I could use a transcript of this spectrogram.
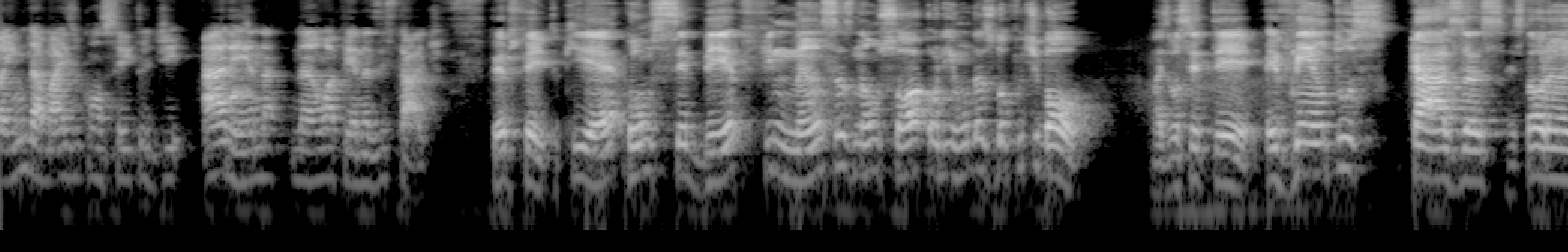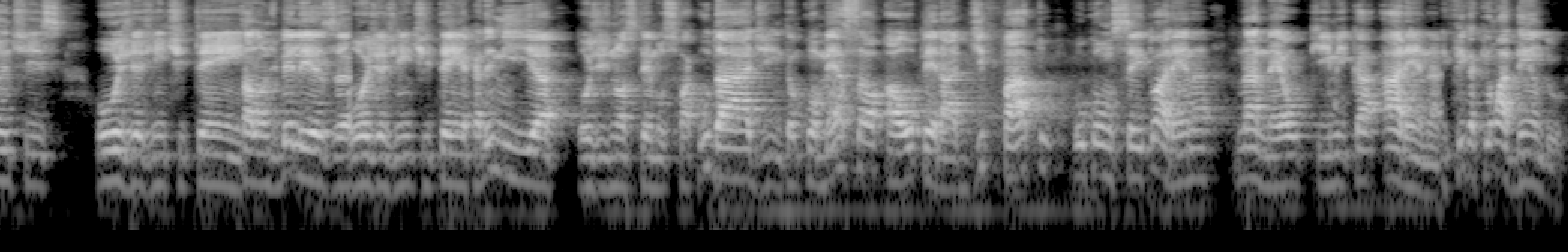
ainda mais o conceito de arena, não apenas estádio. Perfeito, que é conceber finanças não só oriundas do futebol, mas você ter eventos, casas, restaurantes. Hoje a gente tem salão de beleza, hoje a gente tem academia, hoje nós temos faculdade. Então começa a operar de fato o conceito arena na Neoquímica Arena. E fica aqui um adendo.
